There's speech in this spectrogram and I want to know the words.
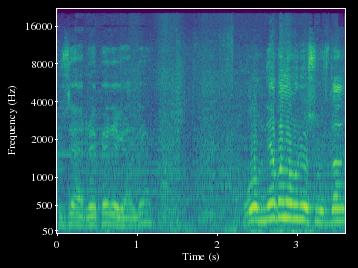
Güzel RP de geldi. Oğlum niye bana vuruyorsunuz lan?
